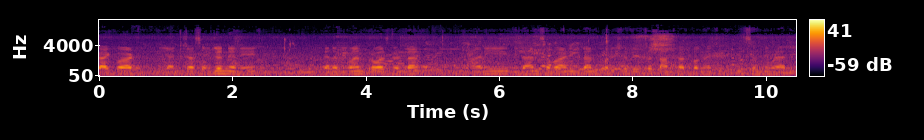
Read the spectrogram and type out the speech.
गायकवाड यांच्या सौजन्याने त्यांना विमान प्रवास घडला आणि विधानसभा आणि विधान परिषदेचं कामकाज बघण्याची देखील संधी मिळाली.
